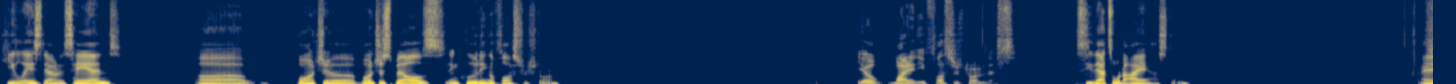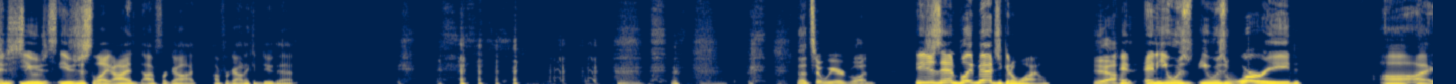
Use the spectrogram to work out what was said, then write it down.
He lays down his hand. Uh, bunch of bunch of spells, including a flusterstorm. Yo, why didn't you flusterstorm this? See, that's what I asked him. And Just- he was, he was just like, I, I forgot. I forgot I could do that. That's a weird one. He just hadn't played Magic in a while. Yeah. And, and he was, he was worried, uh, I,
